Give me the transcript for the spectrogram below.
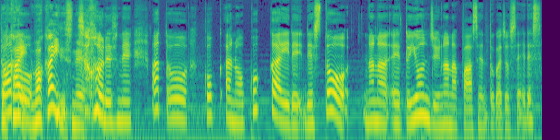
若い若いですね。そうですね。あと国あの国会でですと7、えっと、47%が女性です。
